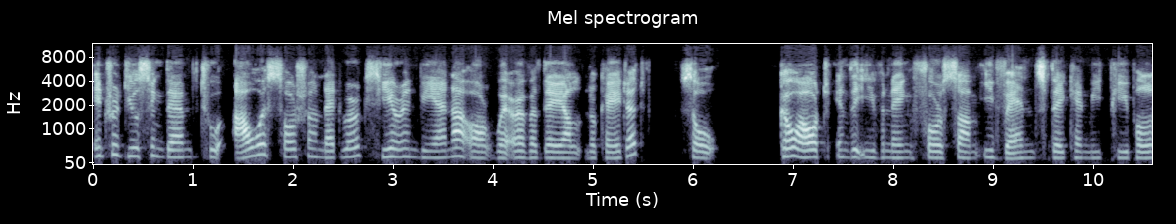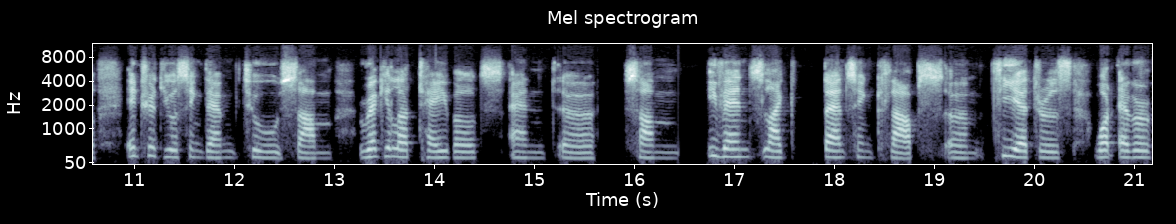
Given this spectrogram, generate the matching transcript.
introducing them to our social networks here in Vienna or wherever they are located. So go out in the evening for some events. They can meet people, introducing them to some regular tables and uh, some events like dancing clubs, um, theaters, whatever,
